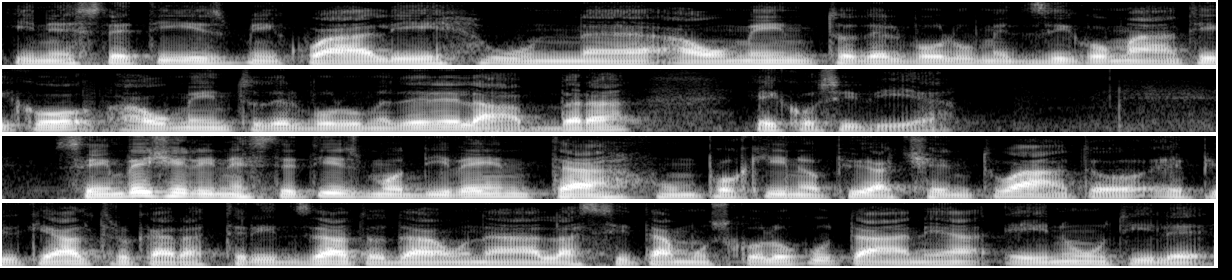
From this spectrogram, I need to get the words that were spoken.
inestetismi quali un aumento del volume zigomatico, aumento del volume delle labbra e così via. Se invece l'inestetismo diventa un pochino più accentuato e più che altro caratterizzato da una lassità muscolocutanea, è inutile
